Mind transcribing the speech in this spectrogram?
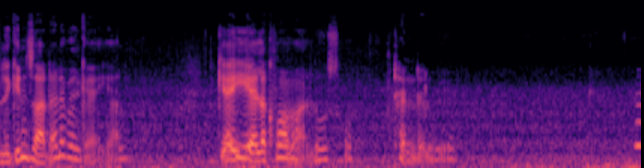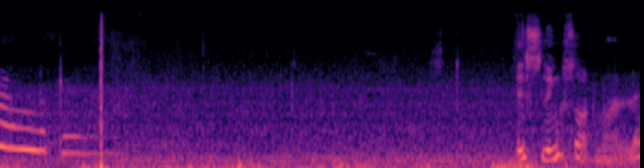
लेकिन ज़्यादा लेवल क्या है यार? क्या ये लखवा मार लो उसको? ठंडल भी स्लिंग शॉट मार ले।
